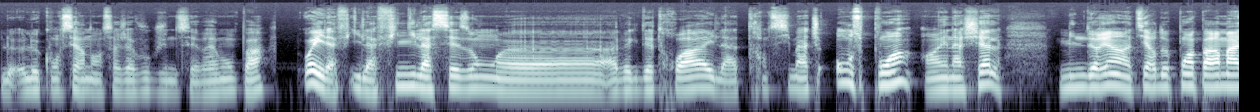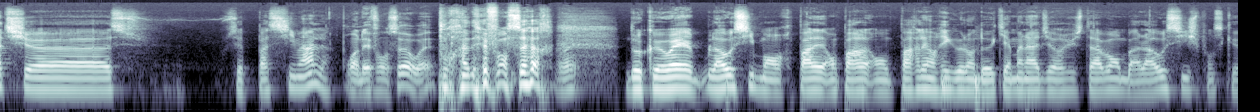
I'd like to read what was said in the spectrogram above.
le, le concernant. Ça, j'avoue que je ne sais vraiment pas. Ouais, il a, il a fini la saison euh, avec Détroit. Il a 36 matchs, 11 points en NHL. Mine de rien, un tiers de points par match, euh, c'est pas si mal Pour un défenseur, ouais. pour un défenseur. Ouais. Donc euh, ouais, là aussi, bon, on, parlait, on parlait en rigolant de hockey manager juste avant. Bah, là aussi, je pense que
